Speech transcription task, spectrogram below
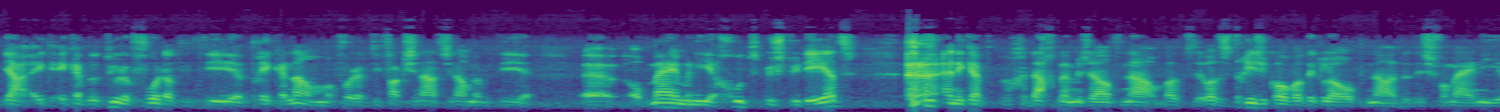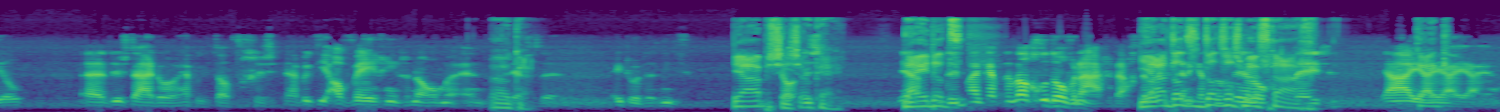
ja, ik, ik heb natuurlijk voordat ik die prikken nam, voordat ik die vaccinatie nam, heb ik die op mijn manier goed bestudeerd. en ik heb gedacht bij mezelf, nou, wat, wat is het risico wat ik loop? Nou, dat is voor mij niet heel. Eh, dus daardoor heb ik, dat heb ik die afweging genomen en gezegd, eh, ik doe dat niet. Ja, precies. Zo, Oké. dus- Ja, Nee, dat- dus, maar ik heb er wel goed over nagedacht. Ja, hoor. Dat- dat was mijn vraag. Ja, ja, ja, ja, ja.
